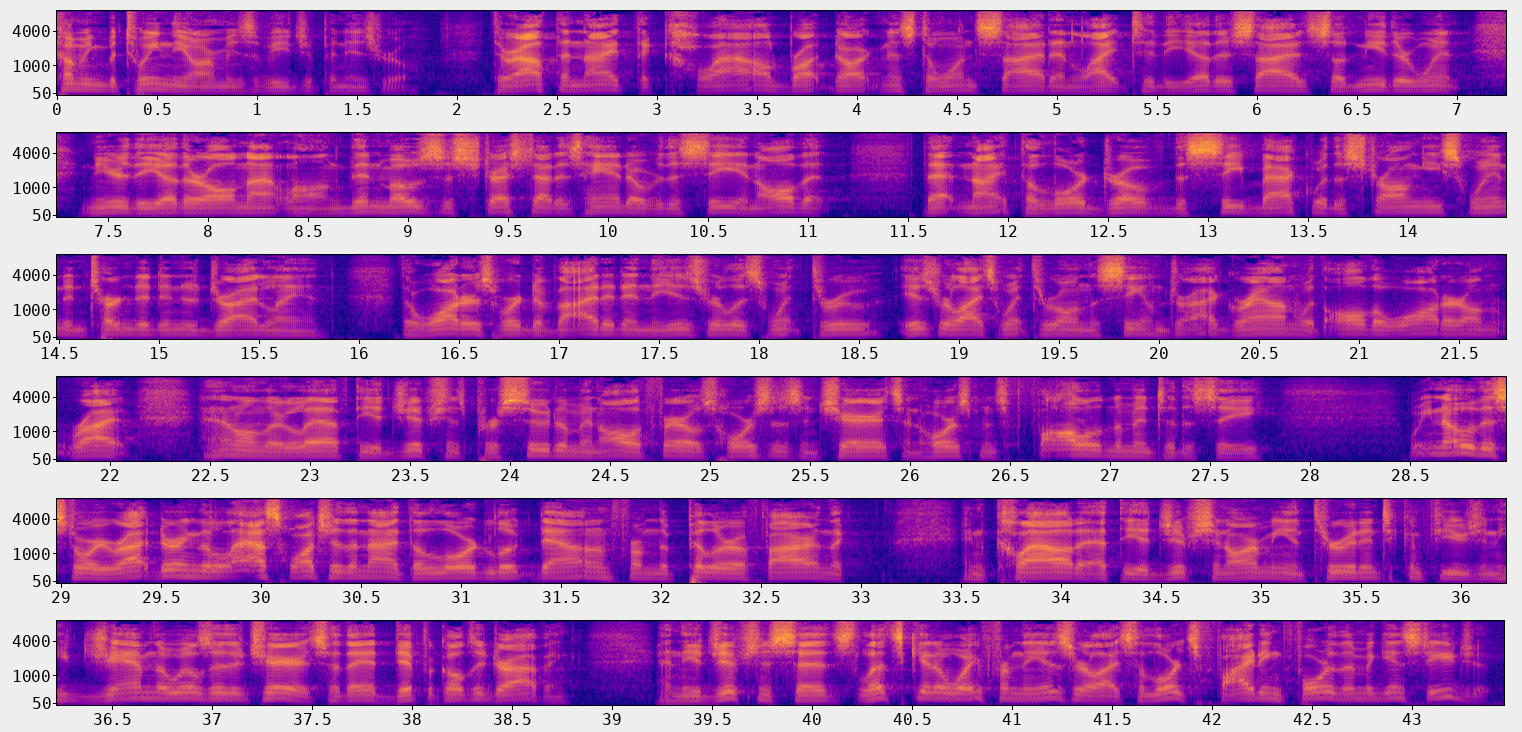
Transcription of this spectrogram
coming between the armies of Egypt and Israel. Throughout the night, the cloud brought darkness to one side and light to the other side, so neither went near the other all night long. Then Moses stretched out his hand over the sea, and all that that night the Lord drove the sea back with a strong east wind and turned it into dry land. The waters were divided, and the Israelites went through. Israelites went through on the sea on dry ground with all the water on the right and on their left. The Egyptians pursued them, and all of Pharaoh's horses and chariots and horsemen followed them into the sea. We know this story, right? During the last watch of the night, the Lord looked down from the pillar of fire and the and cloud at the Egyptian army and threw it into confusion. He jammed the wheels of their chariots, so they had difficulty driving. And the Egyptians said, Let's get away from the Israelites. The Lord's fighting for them against Egypt.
